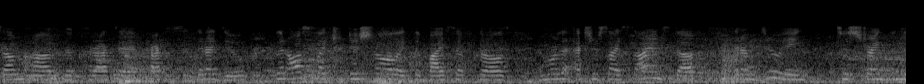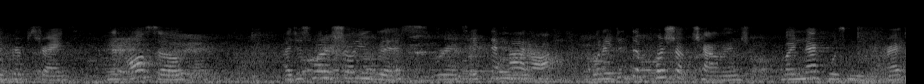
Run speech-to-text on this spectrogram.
some of the karate practices that I do. Then also like traditional, like the bicep curls and more of the exercise science stuff that I'm doing to strengthen the grip strength. And then also, I just want to show you this. We're to take the hat off when I did the push-up challenge, my neck was moving, right?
